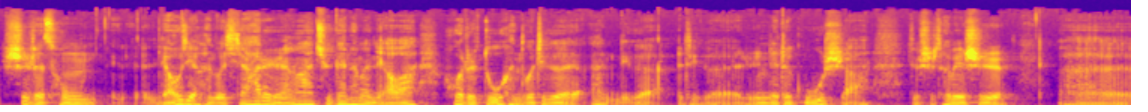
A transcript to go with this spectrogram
试着从了解很多其他的人啊，去跟他们聊啊，或者读很多这个呃那个这个人家的故事啊，就是特别是呃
